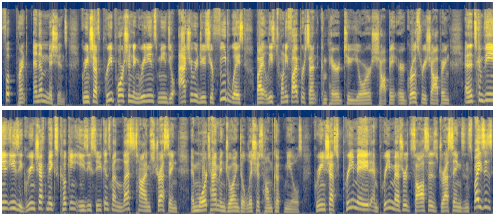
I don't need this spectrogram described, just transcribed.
footprint and emissions. Green Chef pre-portioned ingredients means you'll actually reduce your food waste by at least 25% compared to your shopping or grocery shopping, and it's convenient and easy. Green Chef makes cooking easy so you can spend less time stressing and more time enjoying delicious home cooked meals. Green Chef's pre-made and pre-measured sauces, dressings, and spices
